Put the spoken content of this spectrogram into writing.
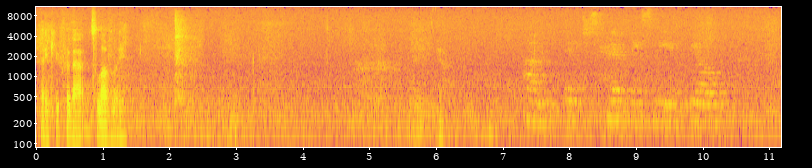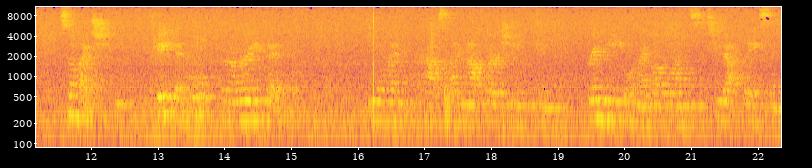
thank you for that. It's lovely. Um, it just kind of makes me feel so much faith and hope, remembering that even when perhaps I'm not flourishing, He can bring me or my loved ones to that place and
